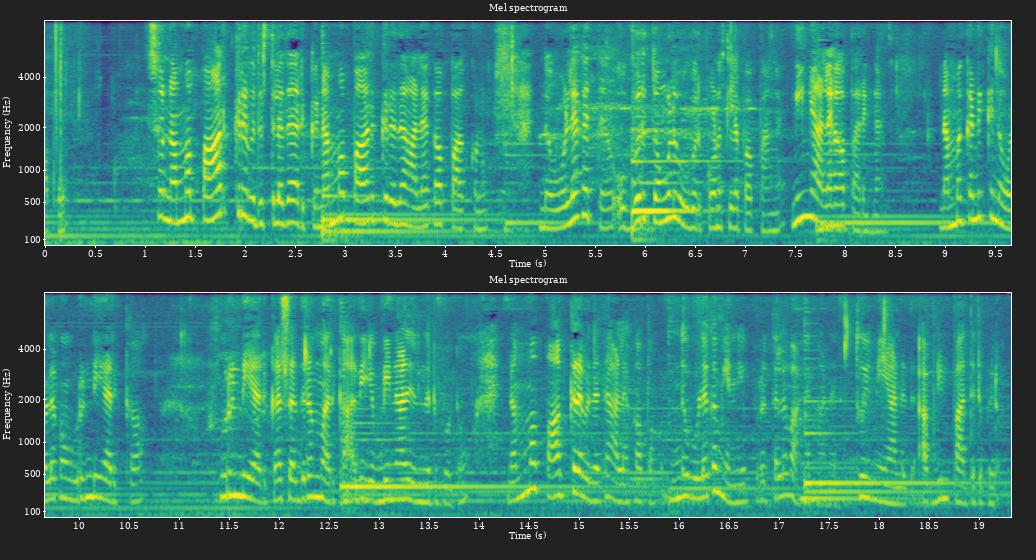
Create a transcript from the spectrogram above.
பார்ப்போம். ஸோ நம்ம பார்க்குற விதத்தில் தான் இருக்குது நம்ம பார்க்குறத அழகாக பார்க்கணும். இந்த உலகத்தை ஒவ்வொருத்தவங்களும் ஒவ்வொரு கோணத்தில் பார்ப்பாங்க. நீங்கள் அழகாக பாருங்கள் நம்ம கண்ணுக்கு இந்த உலகம் உருண்டையாக இருக்கா? உருண்டையாக இருக்கா? சதுரமாக இருக்கா? அது எப்படினாலும் இருந்துட்டு போட்டோம் நம்ம பார்க்குற விதத்தை அழகாக பார்க்கணும். இந்த உலகம் என்னை பொறுத்தளவு அழகானது தூய்மையானது அப்படின்னு பார்த்துட்டு போயிடும்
